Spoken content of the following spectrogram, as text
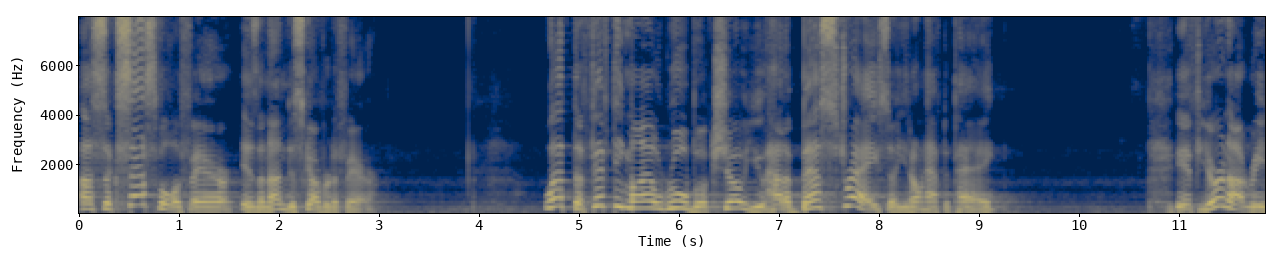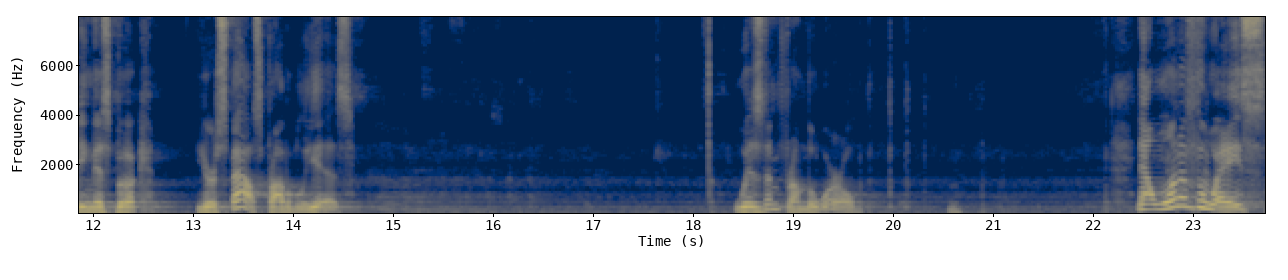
A successful affair is an undiscovered affair. Let the 50 mile rule book show you how to best stray so you don't have to pay. If you're not reading this book, your spouse probably is. Wisdom from the world. Now, one of the ways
